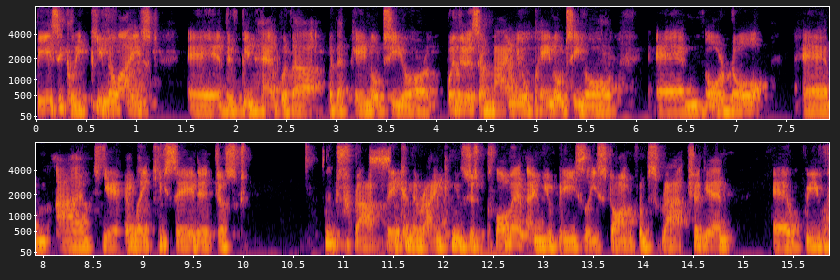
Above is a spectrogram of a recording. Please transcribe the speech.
basically penalised. Uh, they've been hit with a with a penalty, or whether it's a manual penalty or um, or not. Um, and yeah, like you said, it just the traffic and the rankings just plummet, and you're basically starting from scratch again. Uh, we've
